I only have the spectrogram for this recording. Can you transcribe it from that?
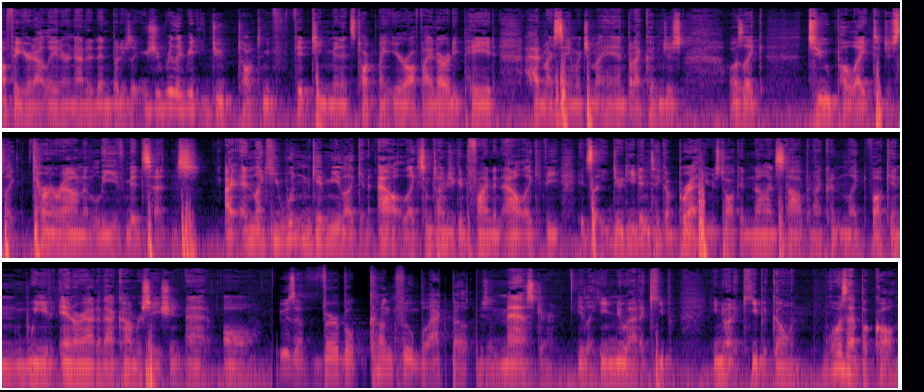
I'll figure it out later and add it in. But he's like, you should really read it. Dude, talk to me for 15 minutes, talked my ear off. I had already paid. I had my sandwich in my hand, but I couldn't just, I was like too polite to just like turn around and leave mid sentence. I, and like he wouldn't give me like an out. Like sometimes you can find an out. Like if he, it's like, dude, he didn't take a breath. He was talking nonstop, and I couldn't like fucking weave in or out of that conversation at all. He was a verbal kung fu black belt. He was a master. He like he knew how to keep, he knew how to keep it going. What was that book called?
